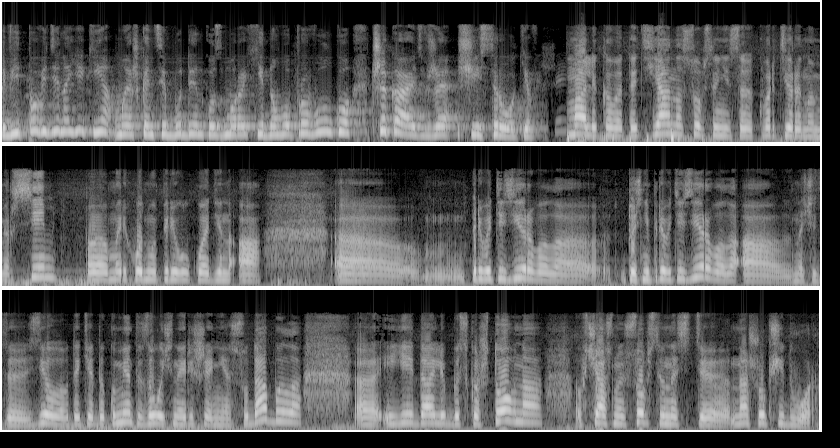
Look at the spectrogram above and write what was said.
відповіді на які мешканці будинку з морохідного провулку чекають вже 6 років. Татьяна, собственница квартиры номер 7 по мореходному переулку 1А, э, приватизировала, то есть не приватизировала, а значит, э, сделала вот эти документы, заочное решение суда было, э, и ей дали бескоштовно в частную собственность наш общий двор.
